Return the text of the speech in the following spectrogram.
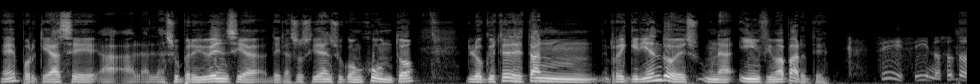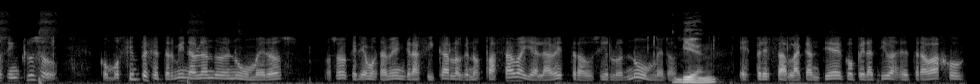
¿eh? porque hace a, la supervivencia de la sociedad en su conjunto, lo que ustedes están requiriendo es una ínfima parte. Sí, sí, nosotros incluso, como siempre se termina hablando de números, nosotros queríamos también graficar lo que nos pasaba y a la vez traducirlo en números. Bien. Expresar la cantidad de cooperativas de trabajo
